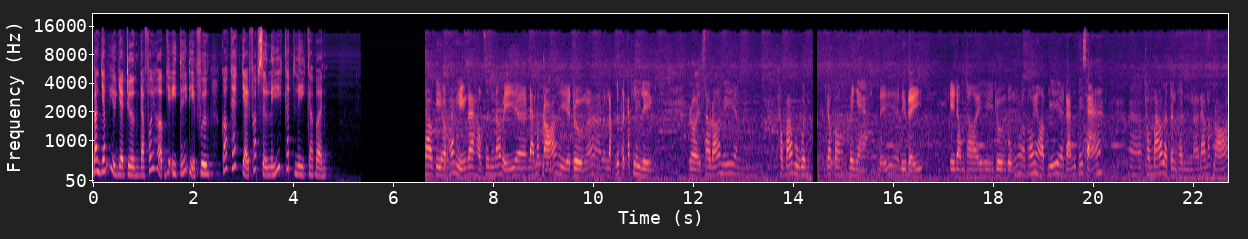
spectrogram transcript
ban giám hiệu nhà trường đã phối hợp với y tế địa phương có các giải pháp xử lý cách ly ca bệnh. Sau khi mà phát hiện ra học sinh nó bị ờ, đau mắt đỏ thì trường lập tức là cách ly liền. Rồi sau đó mới thông báo phụ huynh cho con về nhà để điều trị. Thì đồng thời thì trường cũng phối hợp với trạm y tế xã ờ, thông báo là tình hình ờ, đau mắt đỏ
